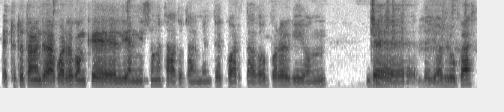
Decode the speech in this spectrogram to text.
estoy totalmente de acuerdo con que Liam Neeson estaba totalmente coartado por el guion de, de George Lucas,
